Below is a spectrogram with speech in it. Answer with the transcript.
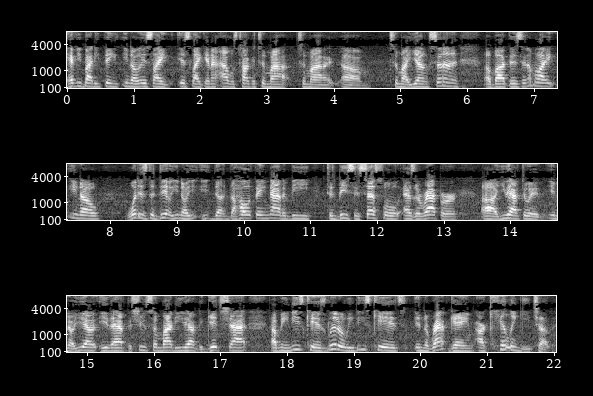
everybody thinks, you know, it's like, it's like, and I, was talking to my, to my, um, to my young son about this. And I'm like, you know, what is the deal? You know, the, the whole thing now to be, to be successful as a rapper, uh, you have to, you know, you have, either have to shoot somebody, you have to get shot. I mean, these kids, literally, these kids in the rap game are killing each other.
